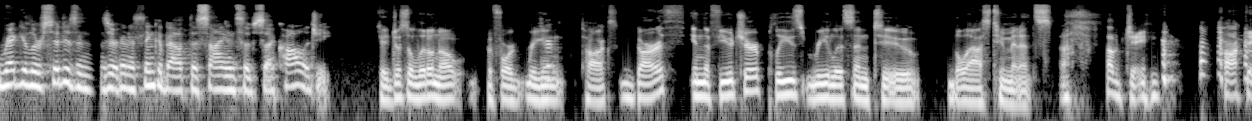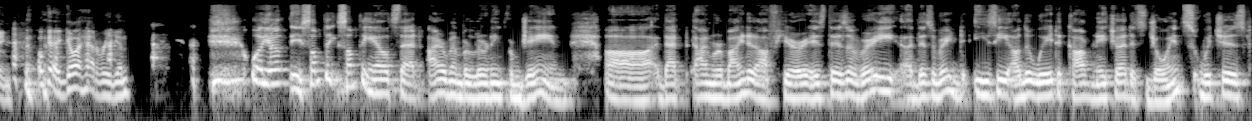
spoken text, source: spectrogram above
regular citizens are going to think about the science of psychology. Okay, just a little note before Regan sure. talks. Garth, in the future, please re-listen to the last two minutes of Jane talking. Okay, go ahead, Regan. well, you know, something something else that I remember learning from Jane uh, that I'm reminded of here is there's a very uh, there's a very easy other way to carve nature at its joints, which is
